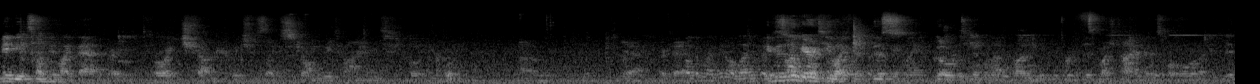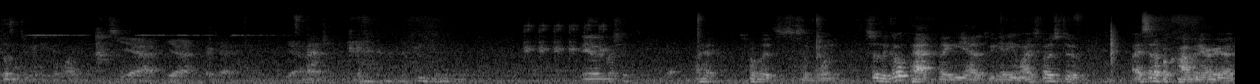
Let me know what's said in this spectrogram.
maybe it's something like that, right? Or like Chuck, which is like strongly timed, quote unquote. Um, yeah, okay. Because there's no guarantee like that this Go routine will not run for this much time and this one will run. It doesn't do anything like that. Yeah, yeah, okay. Yeah. It's magic. Any other questions? Okay, It's probably a simple one. So the Go path thing you had at the beginning, am I supposed to, I set up a common area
